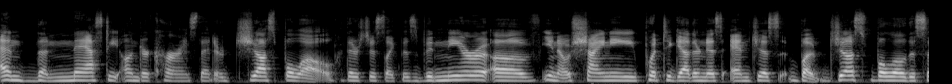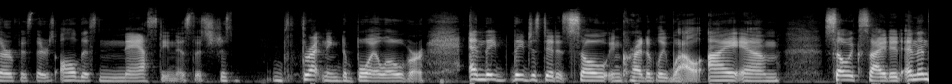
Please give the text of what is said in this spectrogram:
and the nasty undercurrents that are just below. There's just like this veneer of, you know, shiny put togetherness and just but just below the surface there's all this nastiness that's just threatening to boil over. And they they just did it so incredibly well. I am so excited. And then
